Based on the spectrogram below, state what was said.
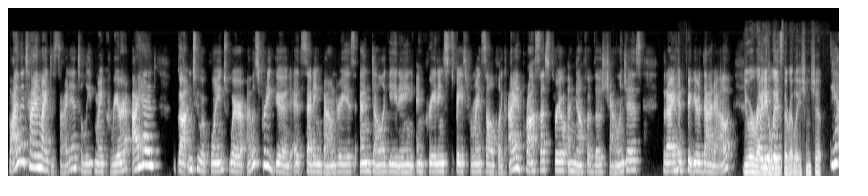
By the time I decided to leave my career, I had gotten to a point where I was pretty good at setting boundaries and delegating and creating space for myself. Like I had processed through enough of those challenges that I had figured that out. You were ready to was, leave the relationship? Yeah.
